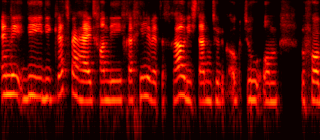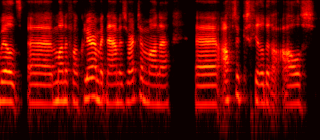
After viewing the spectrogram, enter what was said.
En die, die, die kwetsbaarheid van die fragiele witte vrouw, die staat natuurlijk ook toe om bijvoorbeeld mannen van kleur, met name zwarte mannen, af te schilderen als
